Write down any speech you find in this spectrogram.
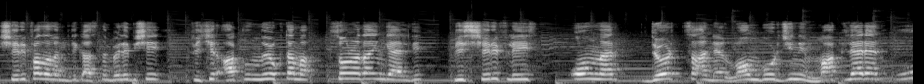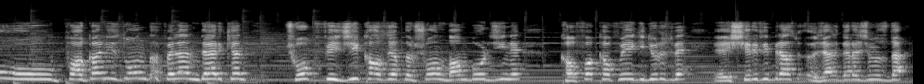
Şerif alalım dedik. Aslında böyle bir şey fikir aklımda yoktu ama sonradan geldi. Biz Şerif'leyiz. Onlar 4 tane Lamborghini, McLaren, ooo Pagani Zonda falan derken çok feci kaza yaptılar. Şu an Lamborghini kafa kafaya gidiyoruz ve e, Şerif'i biraz özel garajımızda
